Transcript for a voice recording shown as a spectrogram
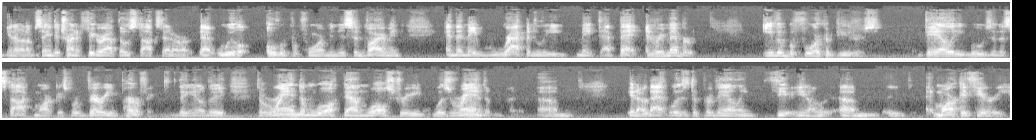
You know what I'm saying? They're trying to figure out those stocks that are that will overperform in this environment, and then they rapidly make that bet. And remember, even before computers, daily moves in the stock markets were very imperfect. The, you know, the the random walk down Wall Street was random. Um, you know, that was the prevailing, the, you know, um, market theory.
